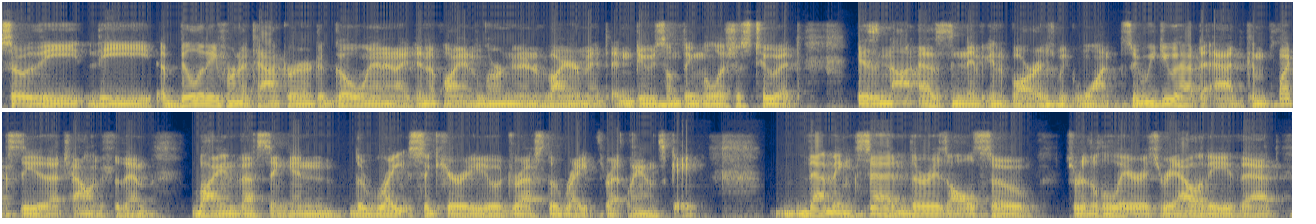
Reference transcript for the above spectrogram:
So the the ability for an attacker to go in and identify and learn an environment and do something malicious to it is not as significant a bar as we'd want. So we do have to add complexity to that challenge for them by investing in the right security to address the right threat landscape. That being said, there is also sort of the hilarious reality that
